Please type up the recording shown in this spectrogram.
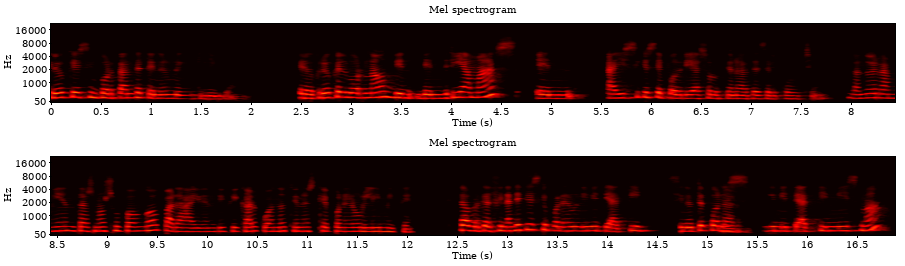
creo que es importante tener un equilibrio. Pero creo que el burnout vendría más en... Ahí sí que se podría solucionar desde el coaching. Dando herramientas, ¿no? Supongo, para identificar cuándo tienes que poner un límite Claro, porque al final te tienes que poner un límite a ti. Si no te pones límite a ti misma,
